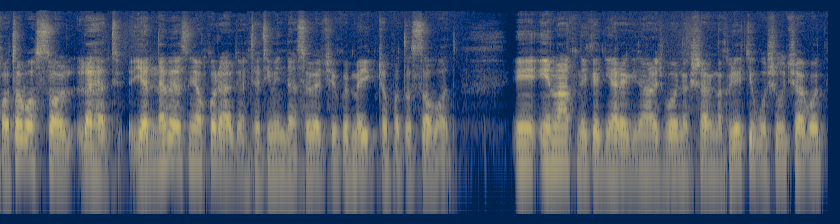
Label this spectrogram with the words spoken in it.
ha tavasszal lehet ilyen nevezni, akkor eldöntheti minden szövetség, hogy melyik csapat a szabad. Én, én látnék egy ilyen regionális bajnokságnak létjogosultságot.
